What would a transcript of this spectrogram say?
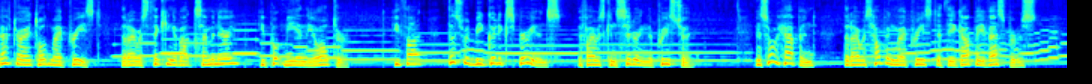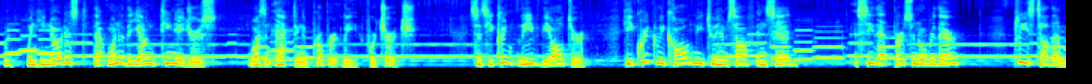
After I told my priest that I was thinking about seminary, he put me in the altar. He thought this would be good experience if I was considering the priesthood. It so happened that I was helping my priest at the Agape Vespers when he noticed that one of the young teenagers wasn't acting appropriately for church. Since he couldn't leave the altar, he quickly called me to himself and said, See that person over there? Please tell them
